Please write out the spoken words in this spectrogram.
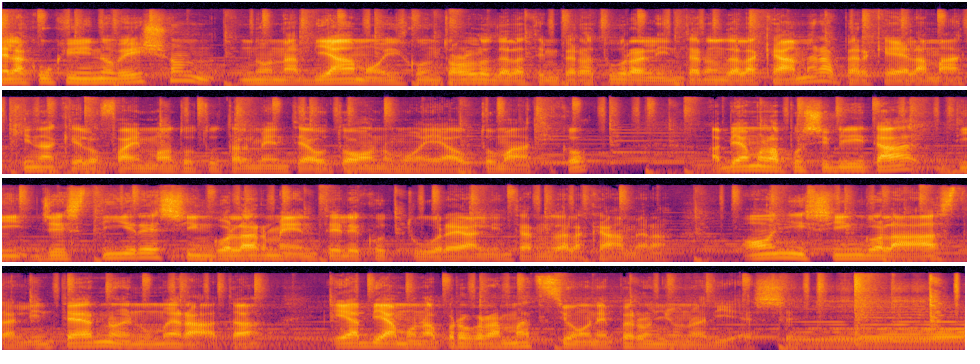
Nella Cooking Innovation non abbiamo il controllo della temperatura all'interno della camera perché è la macchina che lo fa in modo totalmente autonomo e automatico abbiamo la possibilità di gestire singolarmente le cotture all'interno della camera. Ogni singola asta all'interno è numerata e abbiamo una programmazione per ognuna di esse.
